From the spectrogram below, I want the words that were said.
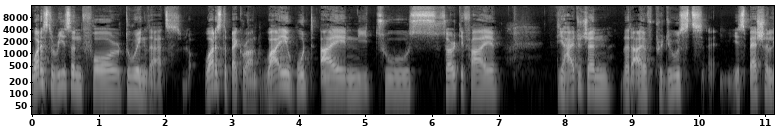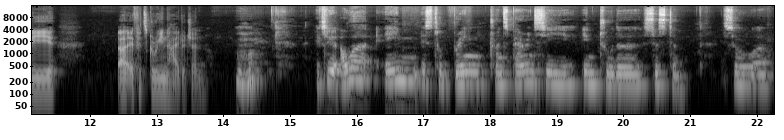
What is the reason for doing that? what is the background? Why would I need to certify the hydrogen that I have produced, especially uh, if it's green hydrogen? Mm -hmm. Actually, our aim is to bring transparency into the system. So um,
